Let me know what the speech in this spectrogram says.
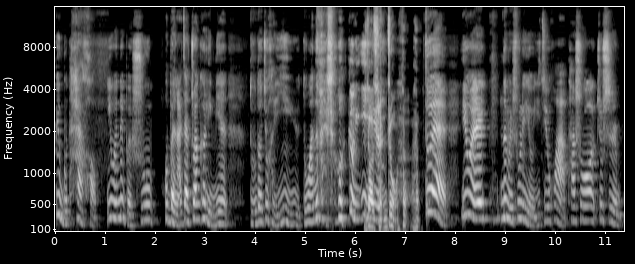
并不太好，因为那本书我本来在专科里面读的就很抑郁，读完那本书更抑比较郁了。沉重。对，因为那本书里有一句话，他说就是，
